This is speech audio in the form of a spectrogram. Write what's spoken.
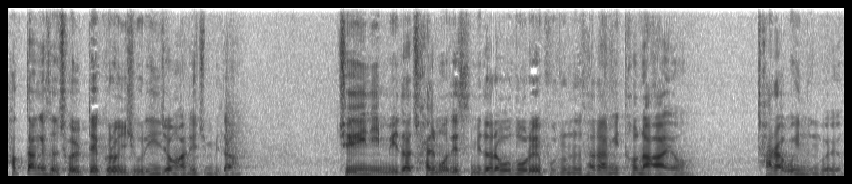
학당에서는 절대 그런 식으로 인정 안 해줍니다. 죄인입니다. 잘못했습니다라고 노래 부르는 사람이 더 나아요. 잘하고 있는 거예요.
